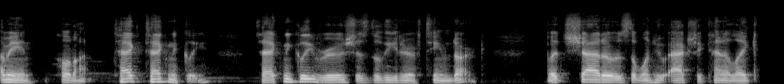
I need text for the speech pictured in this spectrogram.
I mean, hold on. Tech technically, technically Rouge is the leader of Team Dark, but Shadow is the one who actually kind of like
